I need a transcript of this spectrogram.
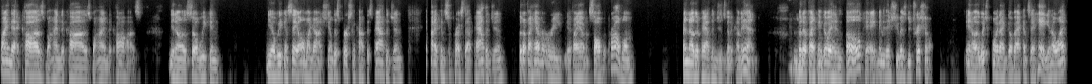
find that cause behind the cause behind the cause. You know, so we can, you know, we can say, oh my gosh, you know, this person caught this pathogen. And I can suppress that pathogen But if I haven't re, if I haven't solved the problem, another pathogen is going to come in. Mm-hmm. But if I can go ahead and, oh, okay, maybe the issue is nutritional, you know, at which point I can go back and say, hey, you know what?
